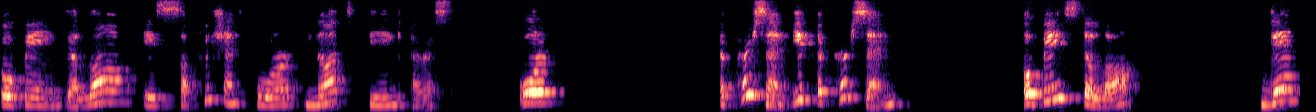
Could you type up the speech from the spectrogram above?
Obeying the law is sufficient for not being arrested. Or a person, if a person obeys the law, then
